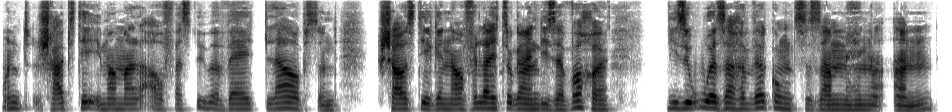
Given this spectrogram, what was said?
und schreibst dir immer mal auf, was du über Welt glaubst und schaust dir genau, vielleicht sogar in dieser Woche, diese Ursache-Wirkung-Zusammenhänge an.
